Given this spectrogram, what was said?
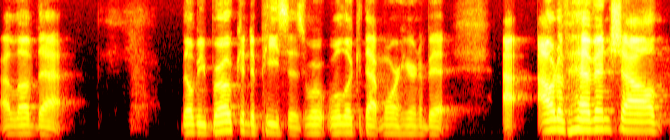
I love that. They'll be broken to pieces. We'll, we'll look at that more here in a bit. Out of heaven shall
